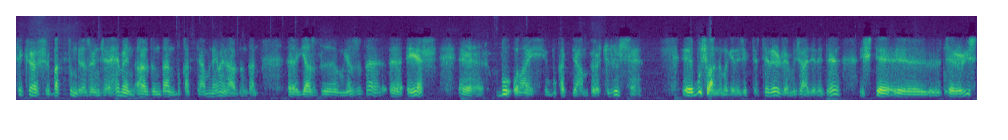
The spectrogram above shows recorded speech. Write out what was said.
tekrar baktım biraz önce hemen ardından bu katliamın hemen ardından e, yazdığım yazıda e, eğer e, bu olay bu katliam örtülürse e, bu şu anlama gelecektir. Terörle mücadelede işte e, terörist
